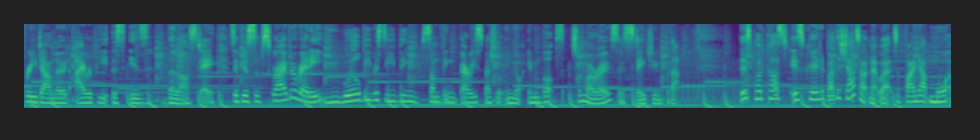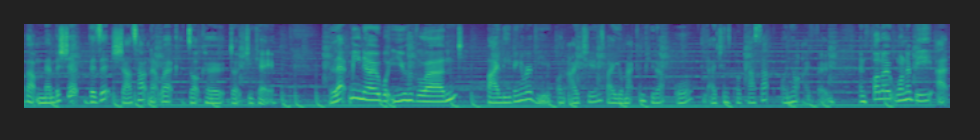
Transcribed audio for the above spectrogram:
free download. I repeat, this is the last day. So if you're subscribed already, you will be receiving something very special in your inbox tomorrow. So stay tuned for that. This podcast is created by the Shoutout Network. To find out more about membership, visit shoutoutnetwork.co.uk. Let me know what you have learned by leaving a review on iTunes via your Mac computer or the iTunes podcast app on your iPhone. And follow Wannabe at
